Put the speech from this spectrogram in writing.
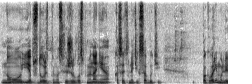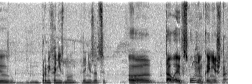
но я бы с удовольствием освежил воспоминания касательно этих событий. Поговорим или про механизмы прионизации? Э, давай вспомним, конечно.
